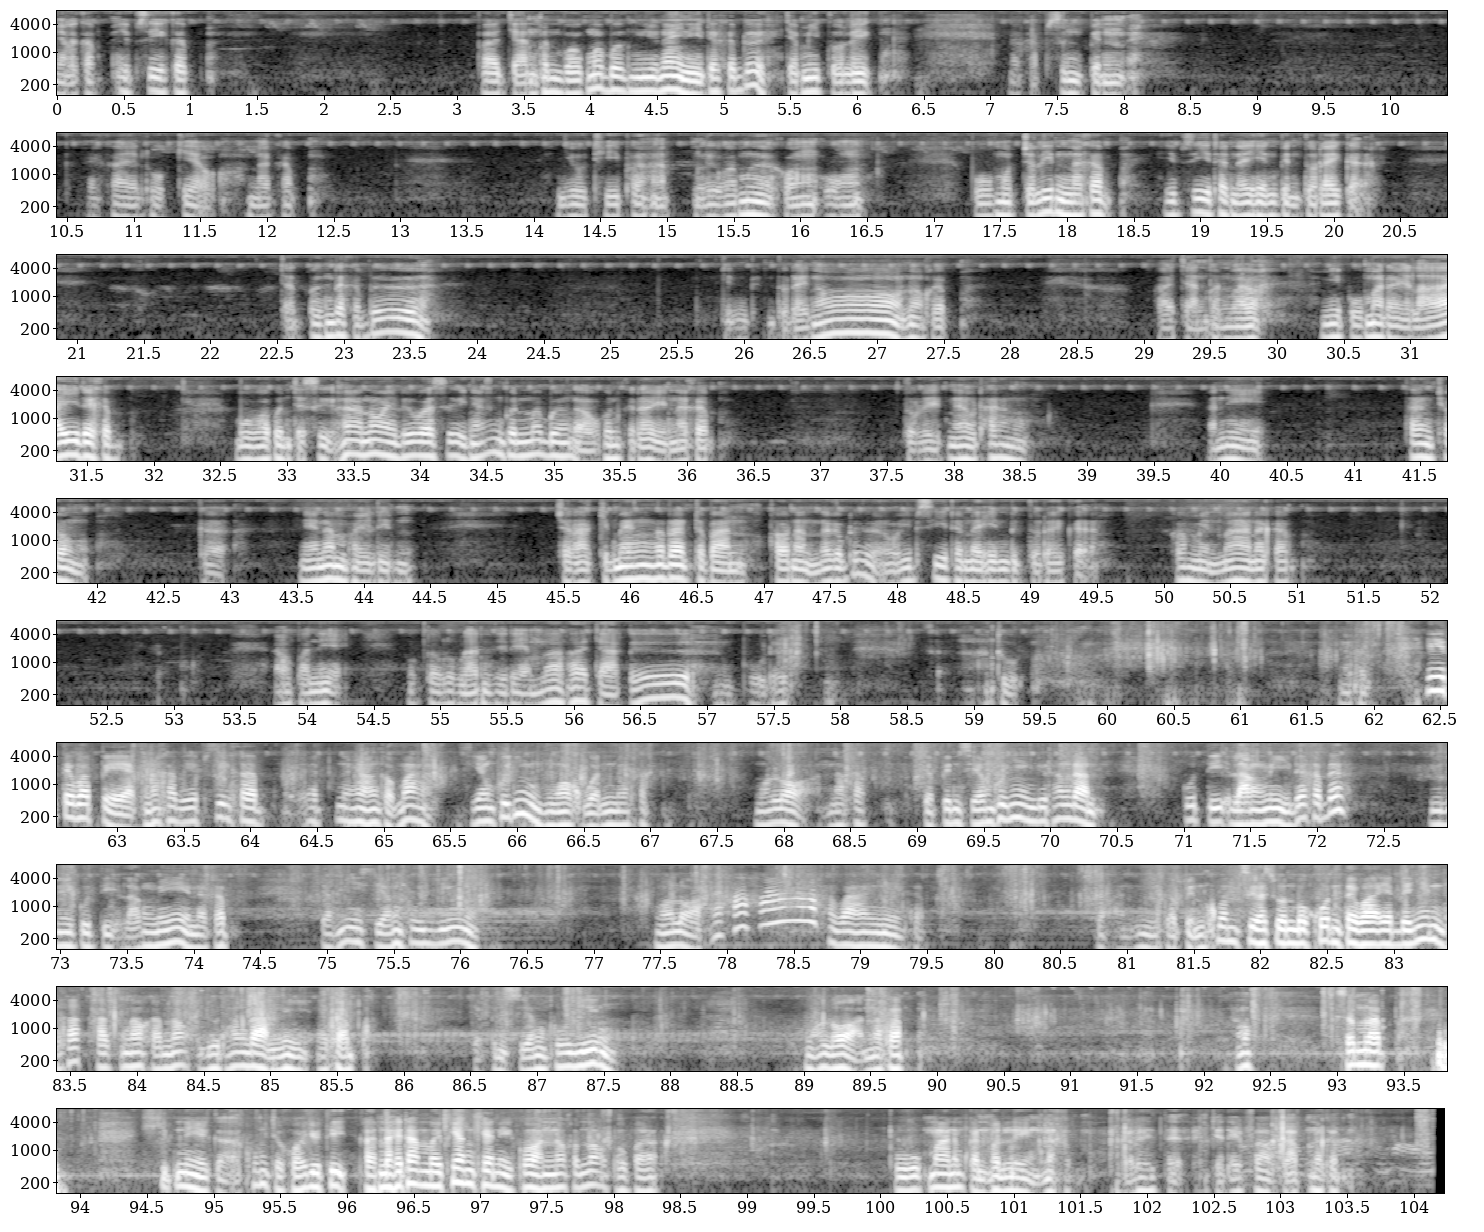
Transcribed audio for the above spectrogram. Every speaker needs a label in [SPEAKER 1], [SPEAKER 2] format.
[SPEAKER 1] นี่แหละครับ FC ครับพระอาจารย์เพิ่นบอกมาเบิ่งอยู่ในนี่เด้อครับเด้อจะมีตัวเลขนะครับ ซึ่งเป็นคล้ายๆลูกแก้วนะครับ อยู่ที่พระหัตถ์หรือว่าเมื่อขององค์ปู่มุจลินนะครับ FC ท่านใดเห็นเป็นตัวใดกะ จัดเบิ่งนะครับเด้อเห็นเป็นตัวใดเนาะเนาะครับ อาจารย์เพิ่นว่า มีผู้มาได้หลายเด้ครับบ่ว่าเพิ่นจะซื้อห้าน้อยหรือว่าซื้อยังเพิ่นมาเบิ่งเอาเพิ่นก็ได้นะครับ ตัวเลขแนวทางอันนี้ทางช่องก็แนะนำให้เล่นฉลากกินแบ่งรัฐบาลเท่านั้นนะครับเด้อเอาอีซีท่านใดเห็นเป็นตัวใดก็คอมเมนต์มานะครับ เอาปานนี้ลูกเต้าลูกหลานสิได้อำลาพระจากเด้อปู่เด้อสาธุ นะครับ เอ๊แต่ว่าแปลกนะครับเอฟซีครับแอดในหางเขามาเสียงผู้หญิงหัวขวนนะครับ หัวหล่อนะครับ จะเป็นเสียงผู้หญิงอยู่ทางด้านกุฏิหลังนี้เด้อครับเด้ออยู่ในกุฏิหลังนี้นะครับ จะมีเสียงผู้หญิงหัวหล่อฮ่าฮ่าวางนี่ครับก็อันนี้ก็เป็นความเชื่อส่วนบุคคลแต่ว่าเอ็ดได้ยินคักๆเนาะครับเนาะอยู่ทางด้านนี้นะครับ จะเป็นเสียงผู้ยิ่งหัวเร้อนะครับ เอาสำหรับคลิปนี้ก็คงจะขออยู่ที่การได้ทำไปเพียงแค่นี้ก่อนเนาะครับเนาะเพราะว่าผูกมาน้ำกันพันเลงนะครับ ก็เลยแต่จะได้เฝ้ากลับนะครับ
